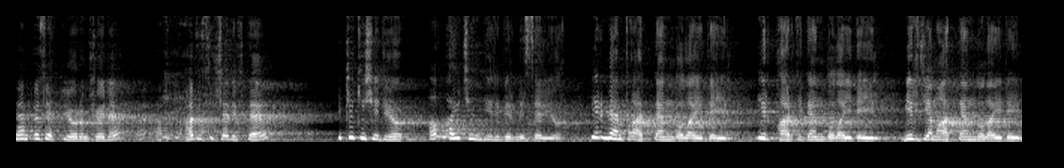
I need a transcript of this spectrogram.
ben özetliyorum şöyle. Hadis-i şerifte iki kişi diyor Allah için birbirini seviyor. Bir menfaatten dolayı değil, bir partiden dolayı değil, bir cemaatten dolayı değil,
